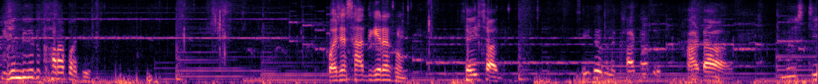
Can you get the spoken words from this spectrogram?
পিছন দিকে একটু খারাপ আছে। পয়সা সাত কীরকম সেই স্বাদ সেইটা তো খাটা তো। খাটা। মিষ্টি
